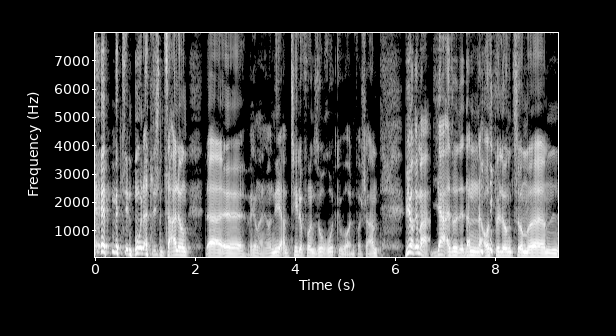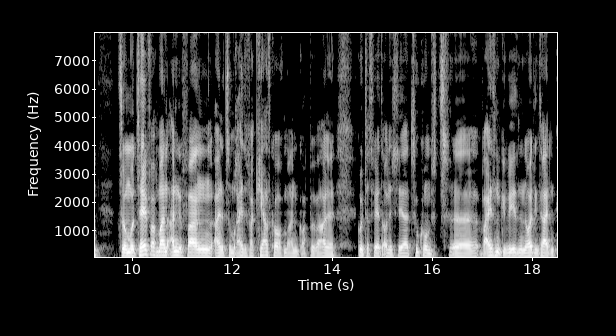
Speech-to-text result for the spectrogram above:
mit den monatlichen Zahlungen. Da, äh, Junge, noch nie am Telefon so rot geworden vor Scham. Wie auch immer. Ja, also dann eine Ausbildung zum, ähm, zum Hotelfachmann angefangen, eine zum Reiseverkehrskaufmann, Gott bewahre. Gut, das wäre jetzt auch nicht sehr zukunftsweisend gewesen in den heutigen Zeiten.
